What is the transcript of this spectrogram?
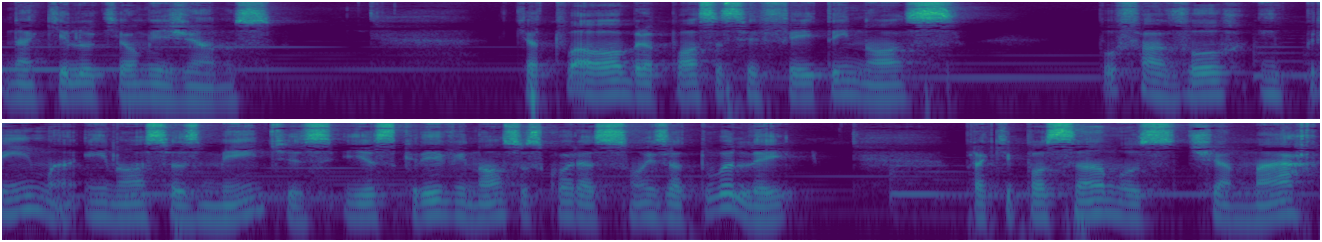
naquilo que almejamos. Que a tua obra possa ser feita em nós. Por favor, imprima em nossas mentes e escreva em nossos corações a tua lei, para que possamos te amar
